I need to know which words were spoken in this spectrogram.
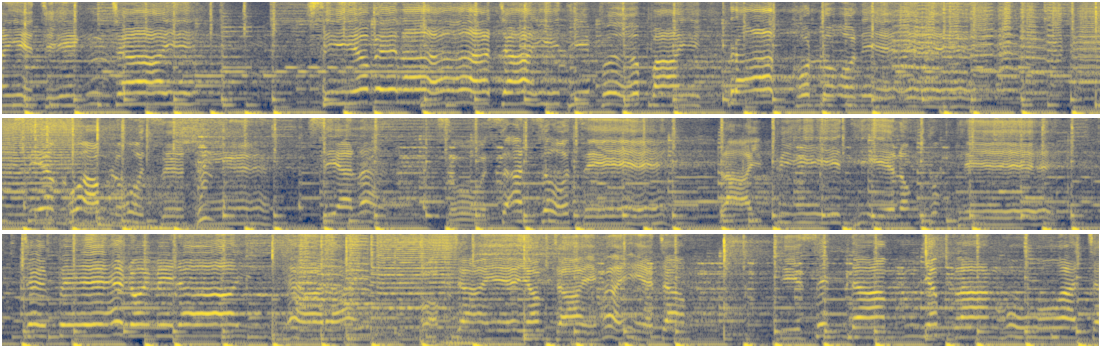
ไม่จริงใจ เสียเวลาใจที่เพ้อไปรักคนโลเลเสียความรู้สึกเสียละโซซันโซเซหลายปีที่ลงทุ่มเท ใจเป้โดยไม่ได้อะไรบอกใจยอมใจให้จำที่เส้นดำยับกลางหัวใจ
